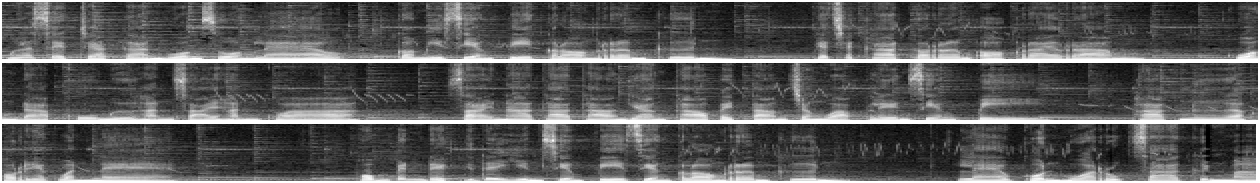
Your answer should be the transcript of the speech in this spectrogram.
เมื่อเสร็จจากการบวงสรวงแล้ว ก็มีเสียงปีกลองเริ่มขึ้น เพชฌฆาตก็เริ่มออกร่ายรำควงดาบคู่มือหันซ้ายหันขวา สายหน้าท่าทางย่างเท้าไปตามจังหวะเพลงเสียงปีภาคเหนือเขาเรียกว่าแน ผมเป็นเด็กได้ยินเสียงปีเสียงกลองเริ่มขึ้น แล้วขนหัวรุกซ่าขึ้นมา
